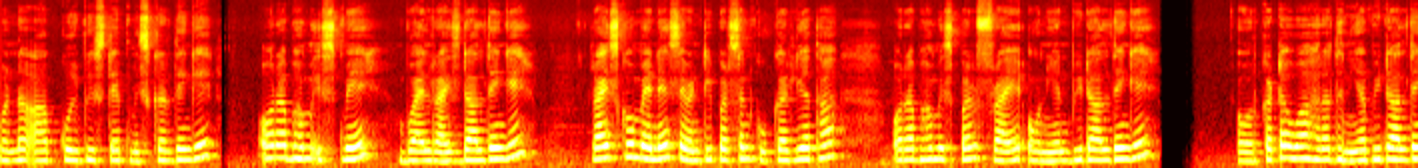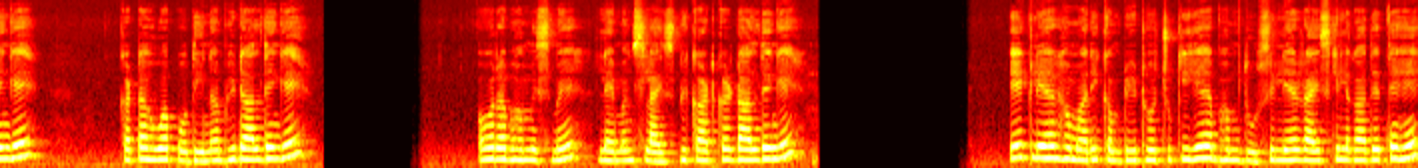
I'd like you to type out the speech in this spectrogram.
वरना आप कोई भी स्टेप मिस कर देंगे। और अब हम इसमें बॉयल राइस डाल देंगे। राइस को मैंने सेवेंटी परसेंट कुक कर लिया था और अब हम इस पर फ्राई ऑनियन भी डाल देंगे और कटा हुआ हरा धनिया भी डाल देंगे, कटा हुआ पुदीना भी डाल देंगे और अब हम इसमें लेमन स्लाइस भी काट कर डाल देंगे। एक लेयर हमारी कंप्लीट हो चुकी है, अब हम दूसरी लेयर राइस की लगा देते हैं।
